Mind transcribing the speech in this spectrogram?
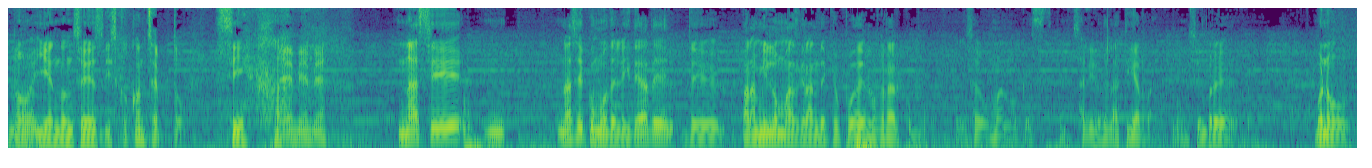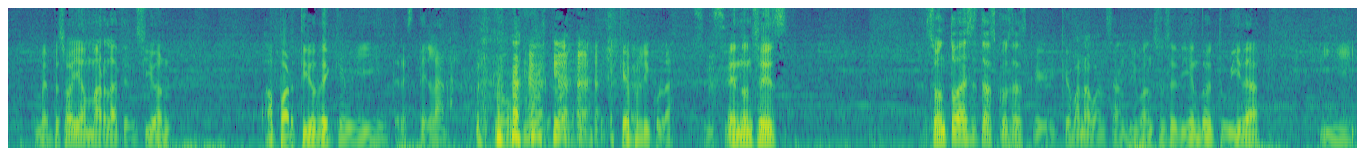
¿no? Y entonces... Disco concepto. Sí. Bien, bien, bien. nace, nace como de la idea de, de, para mí, lo más grande que puede lograr como un ser humano, que es como salir de la Tierra, ¿no? Siempre, bueno, me empezó a llamar la atención a partir de que vi Interestelar, ¿no? Híjole, qué película. Sí, sí. Entonces, son todas estas cosas que, que van avanzando y van sucediendo en tu vida y,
